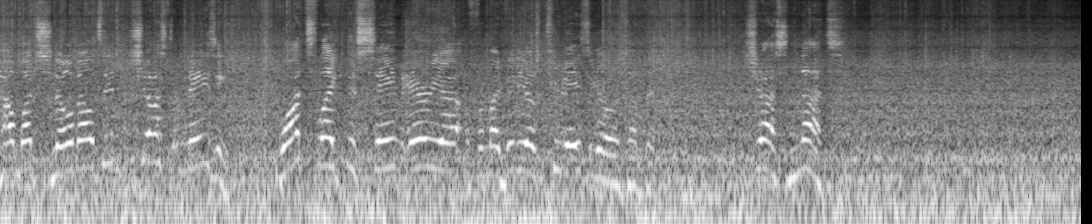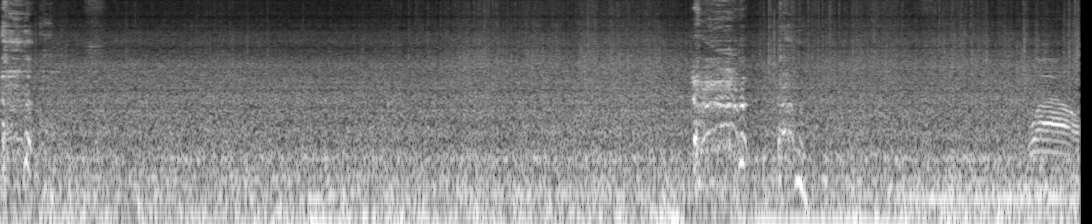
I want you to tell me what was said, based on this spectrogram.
how much snow melted? Just amazing. What's like this same area from my videos two days ago or something? Just nuts. Wow.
